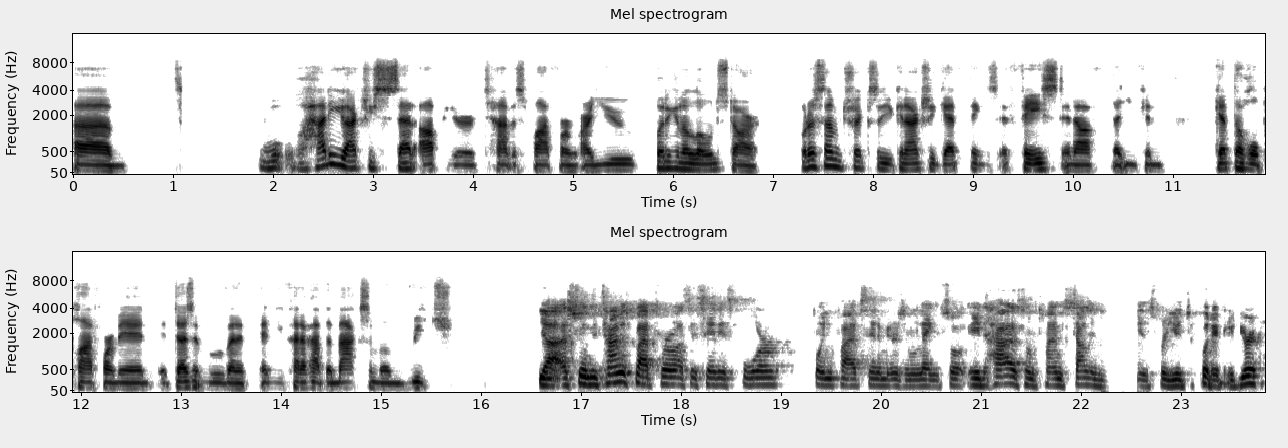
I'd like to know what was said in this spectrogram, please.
Um, how do you actually set up your TAMIS platform? Are you putting in a Lone Star? What are some tricks so you can actually get things effaced enough that you can get the whole platform in, it doesn't move, and, and you kind of have the maximum reach? Yeah, so the TAMIS platform, as I said, is 4.5 centimeters in length. So it has sometimes challenges for you to put it. If you're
